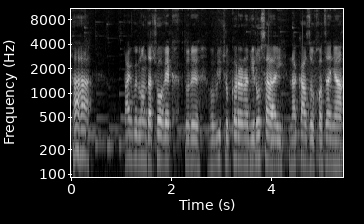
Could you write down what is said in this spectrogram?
Haha, tak wygląda człowiek, który w obliczu koronawirusa i nakazu chodzenia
